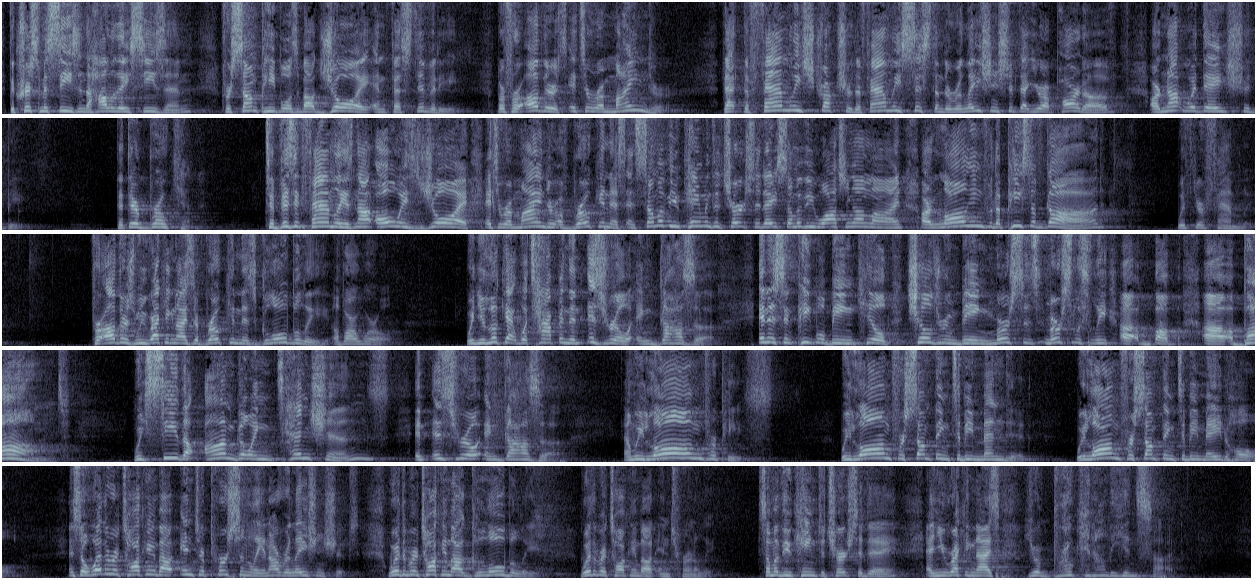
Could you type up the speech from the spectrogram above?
The Christmas season, the holiday season, for some people is about joy and festivity. But for others, it's a reminder that the family structure, the family system, the relationship that you're a part of are not what they should be, that they're broken. To visit family is not always joy, it's a reminder of brokenness. And some of you came into church today, some of you watching online are longing for the peace of God with your family. For others, we recognize the brokenness globally of our world. When you look at what's happened in Israel and Gaza, Innocent people being killed, children being mercilessly uh, uh, uh, bombed. We see the ongoing tensions in Israel and Gaza, and we long for peace. We long for something to be mended. We long for something to be made whole. And so, whether we're talking about interpersonally in our relationships, whether we're talking about globally, whether we're talking about internally, some of you came to church today and you recognize you're broken on the inside.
